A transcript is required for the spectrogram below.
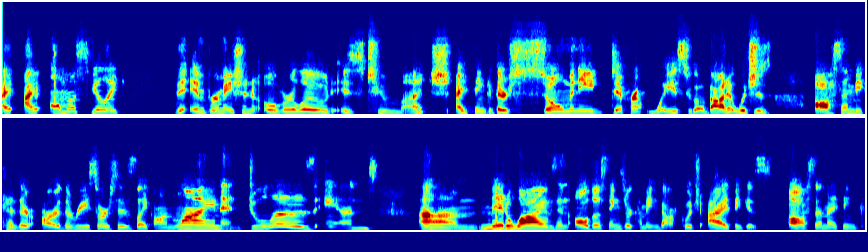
I I almost feel like the information overload is too much. I think there's so many different ways to go about it, which is awesome because there are the resources like online and doulas and um, midwives and all those things are coming back, which I think is awesome. I think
